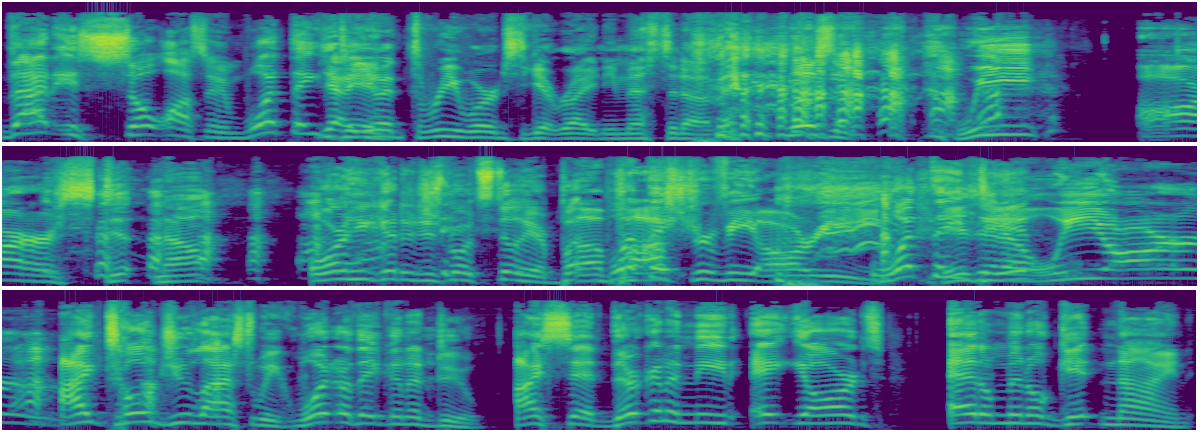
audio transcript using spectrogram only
That is so awesome. And what they yeah, did. you had three words to get right and he messed it up. listen, we are still no or he could have just wrote still here. But what they, Apostrophe re. what they Is it did, a we are? I told you last week. What are they going to do? I said they're going to need eight yards. Edelman will get nine,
